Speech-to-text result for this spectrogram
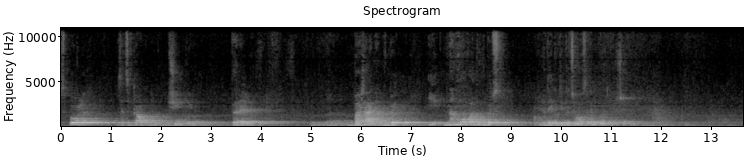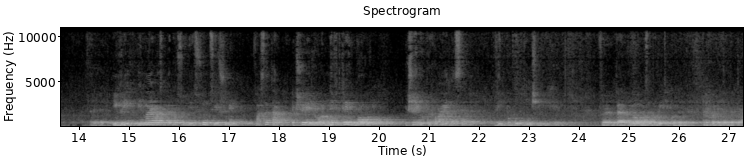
З погляд, зацікавленим жінкою, перелік, бажання вбити і намова до вбивства людей, які до цього взагалі були причетні. І гріх він має власне таку собі функцію, що він, власне так, якщо я його не відкрив Богові, якщо я його приховаю для себе, він побудить інші гріхи. В, новому заповіті, коли приходять до Петра,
